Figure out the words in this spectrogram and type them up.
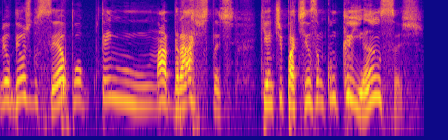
Meu Deus do céu, pô, tem madrastas que antipatizam com crianças.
